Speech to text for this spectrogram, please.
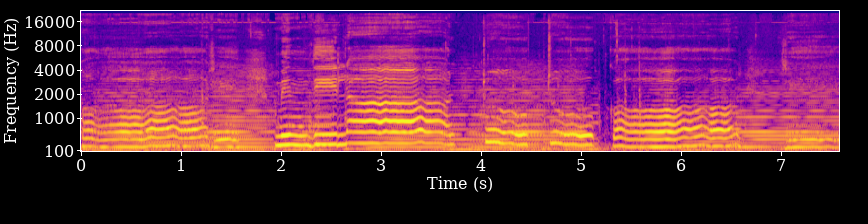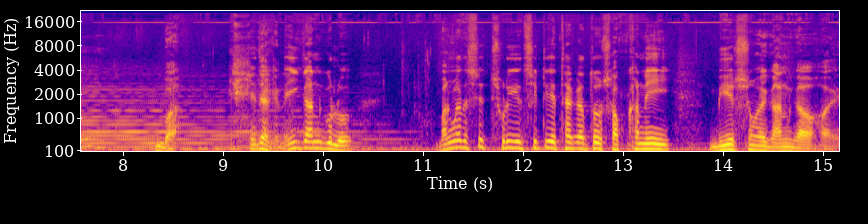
করে মেহেন্দি লাল টুক টুক করে। বাহ এই দেখেন এই গানগুলো বাংলাদেশে ছড়িয়ে ছিটিয়ে থাকা তো সবখানেই বিয়ের সময় গান গাওয়া হয়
